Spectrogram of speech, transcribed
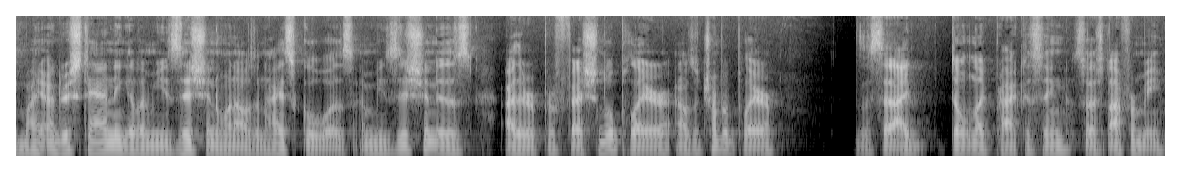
my understanding of a musician when I was in high school was a musician is either a professional player. I was a trumpet player. As I said, I don't like practicing, so it's not for me.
